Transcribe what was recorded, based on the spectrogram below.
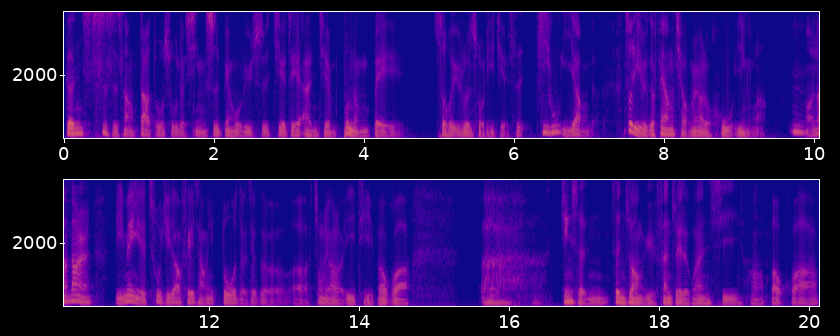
跟事实上大多数的刑事辩护律师接这些案件不能被社会舆论所理解是几乎一样的。这里有一个非常巧妙的呼应了。嗯，哦，那当然，里面也触及到非常多的这个呃重要的议题，包括呃精神症状与犯罪的关系，哈，包括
